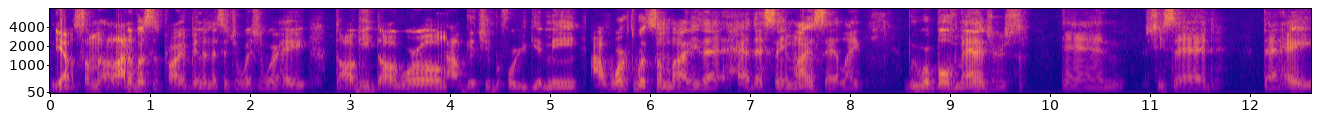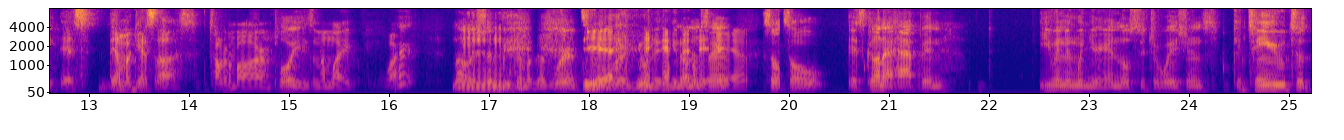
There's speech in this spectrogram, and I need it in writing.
You know, some a lot of us has probably been in a situation where, hey, dog eat dog world, mm. I'll get you before you get me. I worked with somebody that had that same mindset. Like we were both managers, and she said that, hey, it's them against us, talking about our employees, and I'm like, what? No, it shouldn't be them against we're a team, Yeah. we're a unit. You know what I'm saying? Yep. So so it's gonna happen even when you're in those situations. Continue to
